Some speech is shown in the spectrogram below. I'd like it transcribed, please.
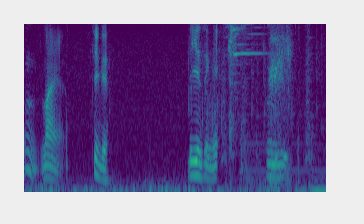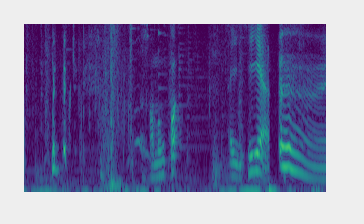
อืมไม่อะจริงดิได้ยินสิ่งนี้อืมของมึงปะไอ้เหี้ยเอ้ย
